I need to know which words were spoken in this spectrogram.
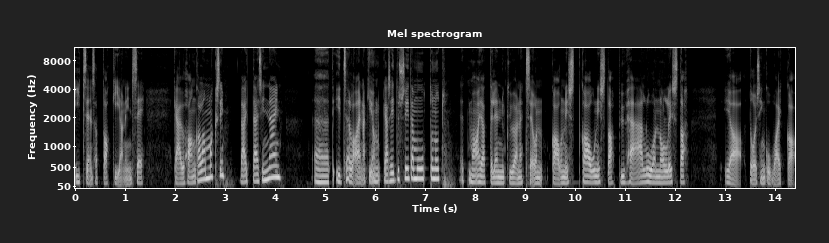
itsensä takia, niin se käy hankalammaksi, väittäisin näin. Itsellä ainakin on käsitys siitä muuttunut, että mä ajattelen nykyään, että se on kaunista, kaunista pyhää, luonnollista ja toisin kuin vaikka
